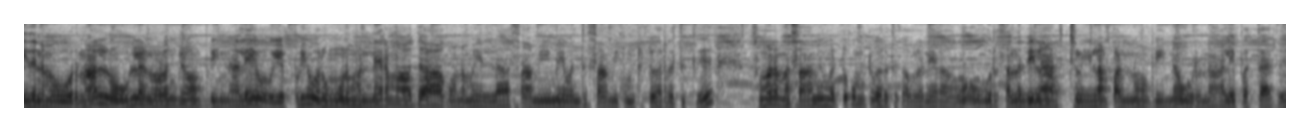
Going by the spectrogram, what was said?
இது நம்ம ஒரு நாள் உள்ளே நுழைஞ்சோம் அப்படின்னாலே எப்படியும் ஒரு மூணு மணி நேரமாவது ஆகும். நம்ம எல்லா சாமியுமே வந்து சாமி கும்பிட்டுட்டு வர்றதுக்கு. சும்மா நம்ம சாமி மட்டும் கும்பிட்டு வர்றதுக்கு அவ்வளோ நேரம் ஆகும். ஒவ்வொரு சன்னதியெலாம் அர்ச்சனையெல்லாம் பண்ணோம் அப்படின்னா ஒரு நாளே பத்தாது.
